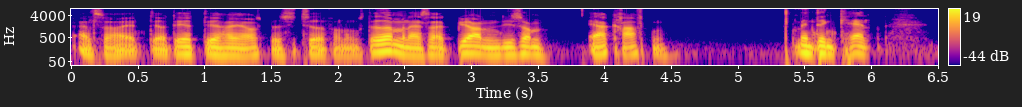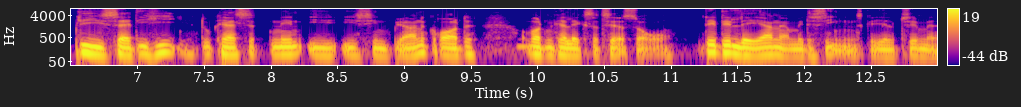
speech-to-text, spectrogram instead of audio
altså, at, og det, det har jeg også blevet citeret fra nogle steder, men altså, at bjørnen ligesom er kraften, men den kan blive sat i hi. Du kan sætte den ind i, i sin bjørnegrotte, hvor den kan lægge sig til at sove. Det er det, lægerne og medicinen skal hjælpe til med.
